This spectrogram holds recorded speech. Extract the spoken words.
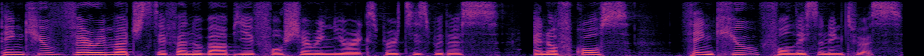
Thank you very much, Stéphane Barbier, for sharing your expertise with us. And of course, thank you for listening to us.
